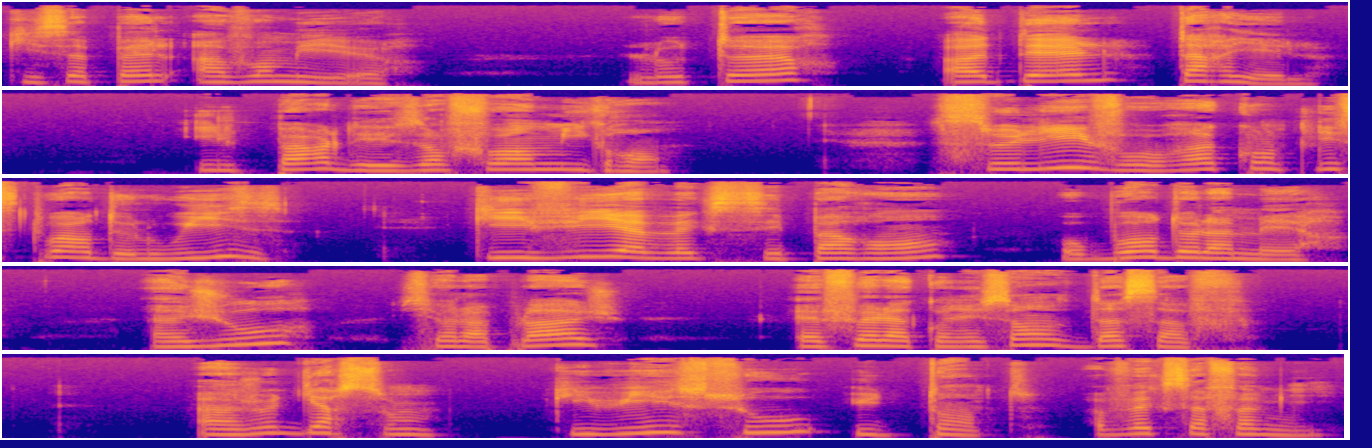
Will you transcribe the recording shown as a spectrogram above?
qui s'appelle Avant meilleur. L'auteur Adèle Tariel. Il parle des enfants migrants. Ce livre raconte l'histoire de Louise, qui vit avec ses parents au bord de la mer. Un jour, sur la plage, elle fait la connaissance d'Assaf, un jeune garçon qui vit sous une tente avec sa famille.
